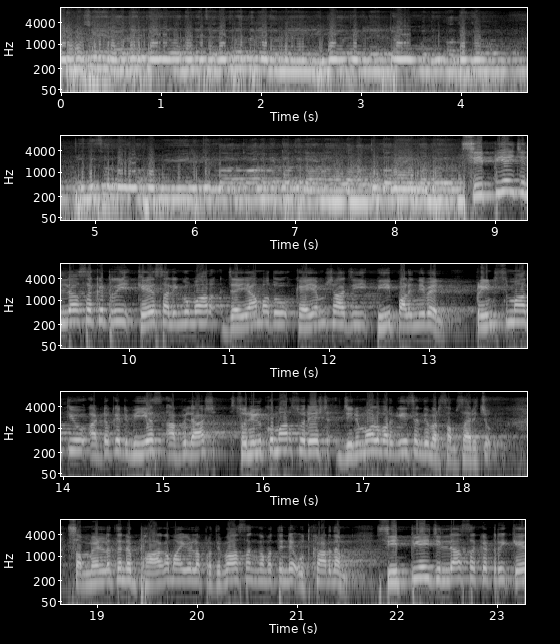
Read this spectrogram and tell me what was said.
ഒരുപക്ഷെ രാജ്യത്ത് അതിന്റെ ചരിത്രത്തിലെ തന്നെ കാലഘട്ടത്തിലാണ് നടക്കുന്നത് എന്നത്. സി പി ഐ ജില്ലാ secretary K Salimkumar Jayamadhu K M Shaji P Palanivel Prince Mathew advocate V S Abhilash Sunilkumar Suresh Jinumol Varghese എന്നിവർ സംസാരിച്ചു. സമ്മേളനത്തിന്റെ ഭാഗമായുള്ള പ്രതിഭാ സംഗമത്തിന്റെ ഉദ്ഘാടനം സി പി ഐ ജില്ലാ സെക്രട്ടറി കെ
